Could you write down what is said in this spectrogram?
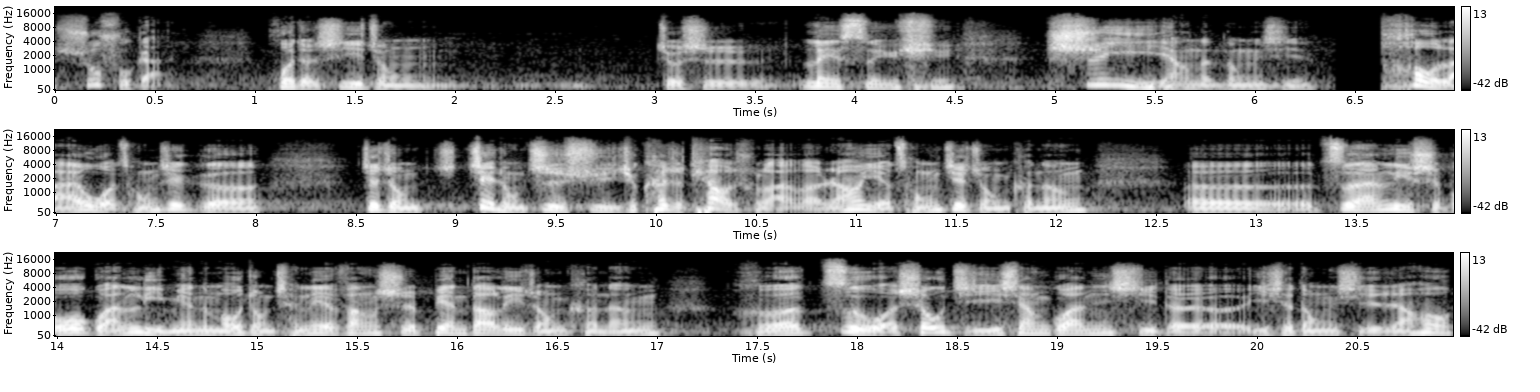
舒服感，或者是一种就是类似于诗意一样的东西。后来我从这个这种这种秩序就开始跳出来了，然后也从这种可能呃自然历史博物馆里面的某种陈列方式，变到了一种可能。和自我收集相关系的一些东西，然后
